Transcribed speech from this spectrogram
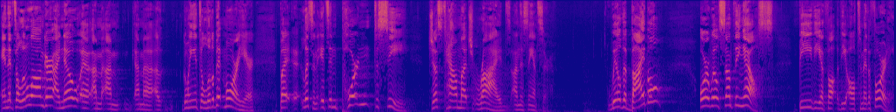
and that it's a little longer. I know uh, I'm, I'm, I'm uh, uh, going into a little bit more here, but uh, listen, it's important to see just how much rides on this answer. Will the Bible or will something else be the, the ultimate authority?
